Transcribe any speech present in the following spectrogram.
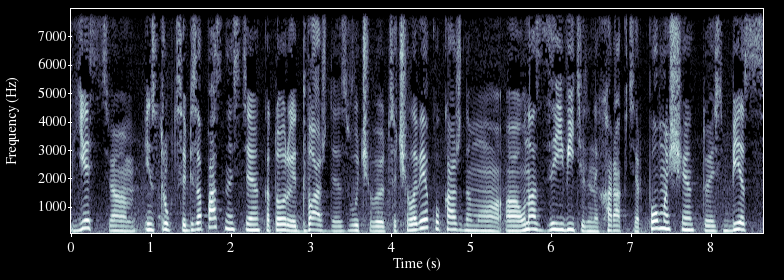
есть а, инструкции безопасности, которые дважды озвучиваются человеку каждому. А, у нас заявительный характер помощи, то есть без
